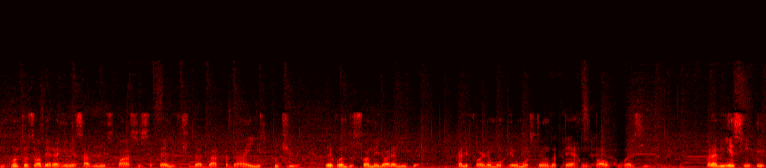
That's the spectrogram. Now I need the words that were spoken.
Enquanto Ozob era arremessado no espaço, o satélite da Data Dine explodiu, levando sua melhor amiga. Califórnia morreu mostrando a Terra um palco vazio. Para mim, assim, e-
